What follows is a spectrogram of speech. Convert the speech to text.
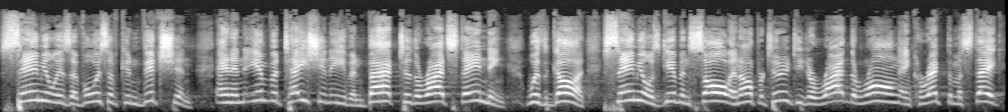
Samuel is a voice of conviction and an invitation, even back to the right standing with God. Samuel has given Saul an opportunity to right the wrong and correct the mistake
